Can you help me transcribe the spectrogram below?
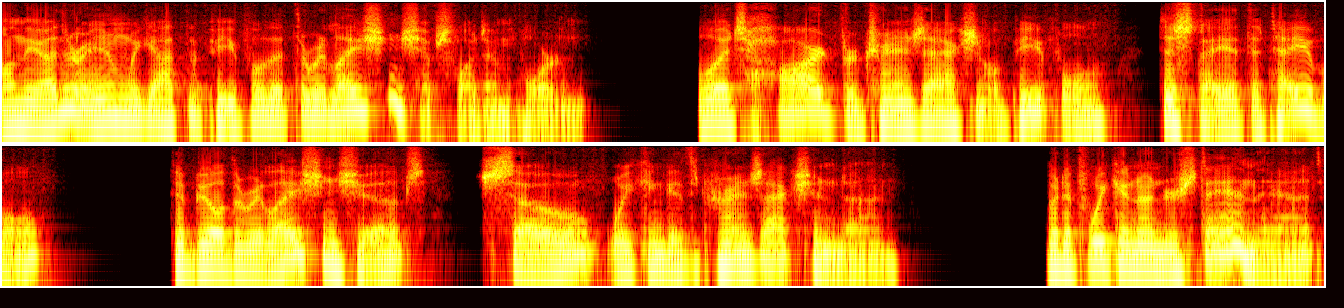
On the other end, we got the people that the relationship's what's important. Well, it's hard for transactional people to stay at the table to build the relationships so we can get the transaction done. But if we can understand that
